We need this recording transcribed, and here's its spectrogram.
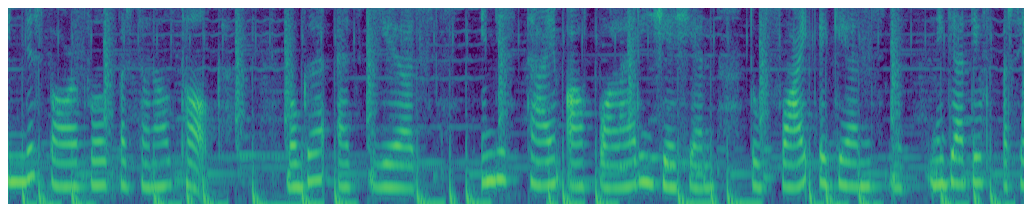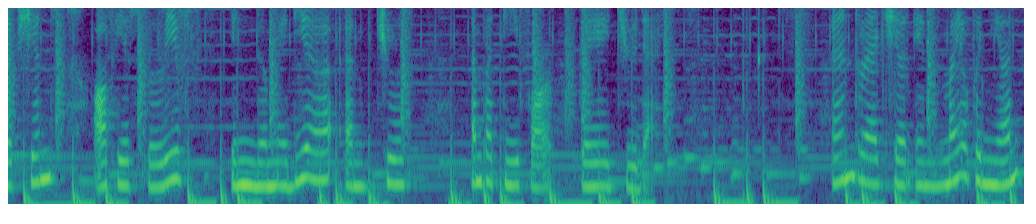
In this powerful personal talk, Moga as years in this time of polarization to fight against negative perceptions of his beliefs in the media and choose empathy for prejudice. And reaction, in my opinion,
